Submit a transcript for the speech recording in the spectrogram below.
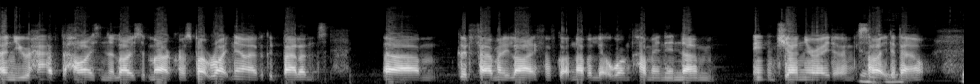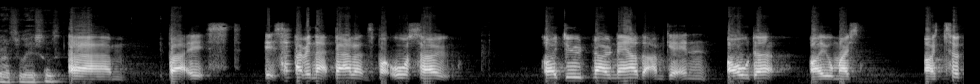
and you have the highs and the lows of motocross. But right now, I have a good balance, um, good family life. I've got another little one coming in um, in January that I'm excited about. Congratulations. Um, but it's it's having that balance, but also I do know now that I'm getting older I almost I took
